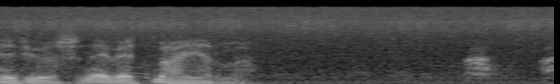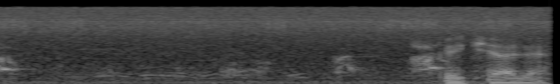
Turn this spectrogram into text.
Ne diyorsun evet mi hayır mı? Pekala.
